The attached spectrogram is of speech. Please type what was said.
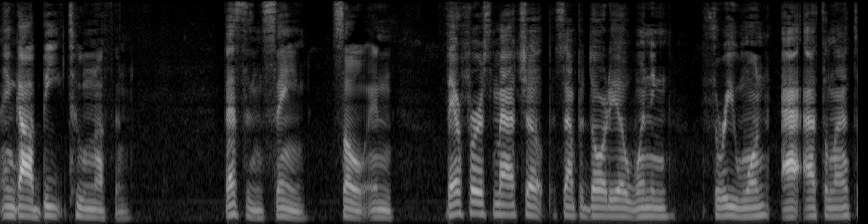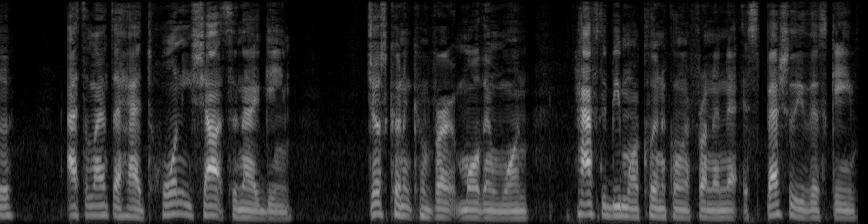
and got beat 2 nothing. That's insane. So in their first matchup, Sampdoria winning 3-1 at Atalanta. Atalanta had 20 shots in that game. Just couldn't convert more than one have to be more clinical in front of net, especially this game.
